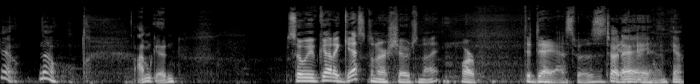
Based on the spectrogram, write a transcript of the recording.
Yeah, no, I'm good. So we've got a guest on our show tonight, or today, I suppose. It's today, yeah.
